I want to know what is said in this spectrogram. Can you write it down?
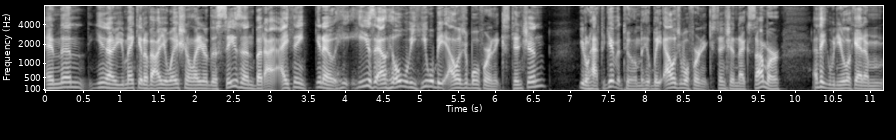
And then you know you make an evaluation later this season, but I, I think you know he he is he'll be he will be eligible for an extension. You don't have to give it to him, but he'll be eligible for an extension next summer. I think when you look at him,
